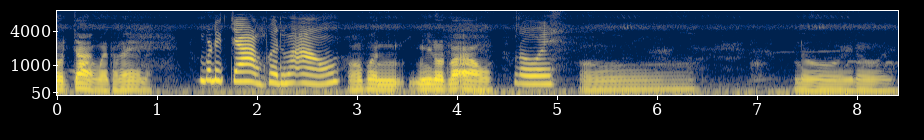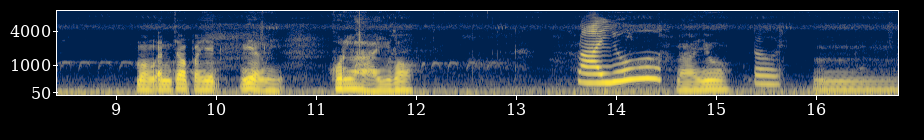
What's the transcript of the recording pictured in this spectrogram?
รถจ้างไปเท่าไหร่น่ะบริจ้างเพิ่นมาเอา อ๋อเพิ่นมีรถมาเอาโดยอ๋อเลยเลยหมองอันเจ้าไปเฮ็ดเวียกนี่ คนหลายอยู่บ่ลายอยู่หลายอยู่โดยอืม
